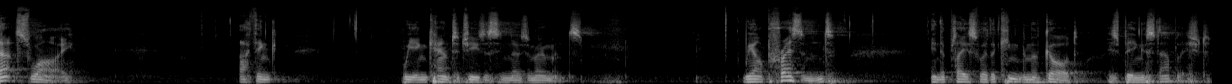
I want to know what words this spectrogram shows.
That's why I think we encounter Jesus in those moments. We are present in a place where the kingdom of God is being established.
